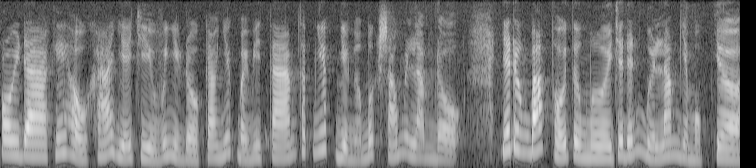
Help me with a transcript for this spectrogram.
Florida, khí hậu khá dễ chịu với nhiệt độ cao nhất 78, thấp nhất dừng ở mức 65 độ. Gió đông bắc thổi từ 10 cho đến 15 giờ một giờ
